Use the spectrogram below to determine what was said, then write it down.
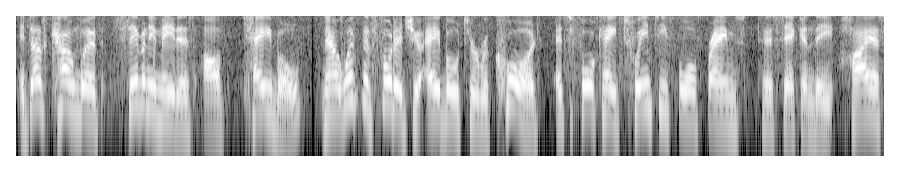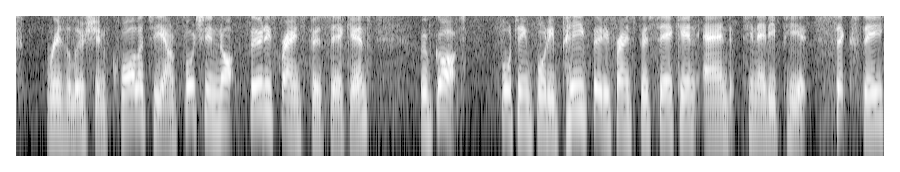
It does come with 70 meters of cable. Now with the footage you're able to record, it's 4K 24 frames per second, the highest resolution quality. Unfortunately not 30 frames per second. We've got 1440p 30 frames per second and 1080p at 60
